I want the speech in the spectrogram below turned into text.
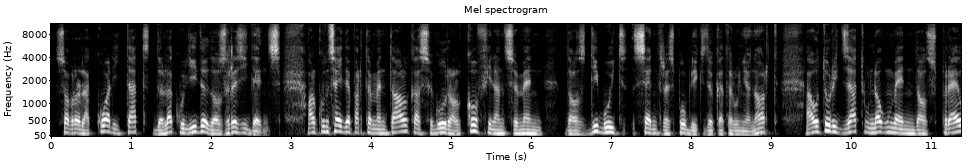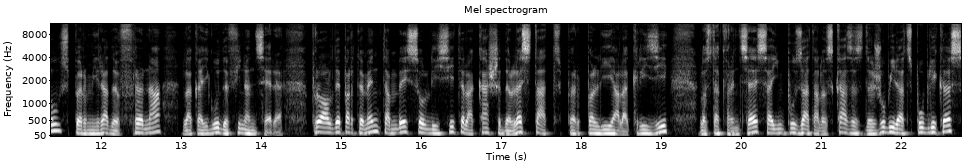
sobre la qualitat de l'acollida dels residents. El Consell Departamental, que assegura el cofinançament dels 18 centres públics de Catalunya Nord, ha autoritzat un augment dels preus per mirar de frenar la caiguda financera. Però el departament també sol·licita la Caixa de l'Estat per pal·liar la crisi. L'estat francès ha imposat a les cases de jubilats públiques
